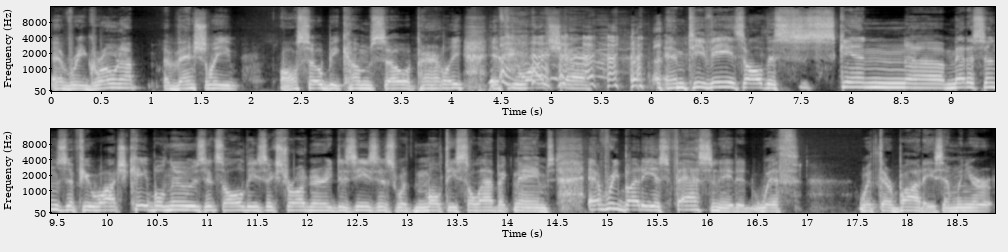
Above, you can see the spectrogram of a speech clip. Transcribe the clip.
Every grown up eventually also becomes so, apparently. If you watch uh, MTV, it's all this skin uh, medicines. If you watch cable news, it's all these extraordinary diseases with multisyllabic names. Everybody is fascinated with with their bodies. And when you're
